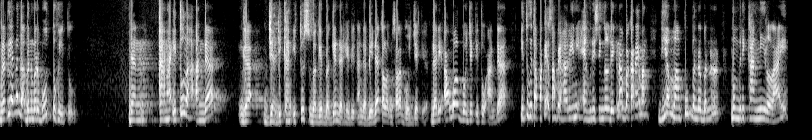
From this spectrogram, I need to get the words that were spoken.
Berarti Anda nggak benar-benar butuh itu. Dan karena itulah Anda nggak jadikan itu sebagai bagian dari habit Anda. Beda kalau misalnya Gojek ya. Dari awal Gojek itu ada, itu kita pakai sampai hari ini every single day. Kenapa? Karena emang dia mampu benar-benar memberikan nilai,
